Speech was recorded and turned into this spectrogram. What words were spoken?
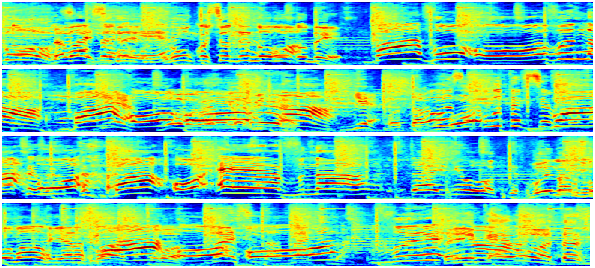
Ногу. Давай сюди, руку сюди, ногу туди. Бавовна. Вова, Баовна. Є. Вова заплутався в Бао. Баоевна. Ви нам зламали Ярославського. Дай Та яка Баовна. О, та ж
